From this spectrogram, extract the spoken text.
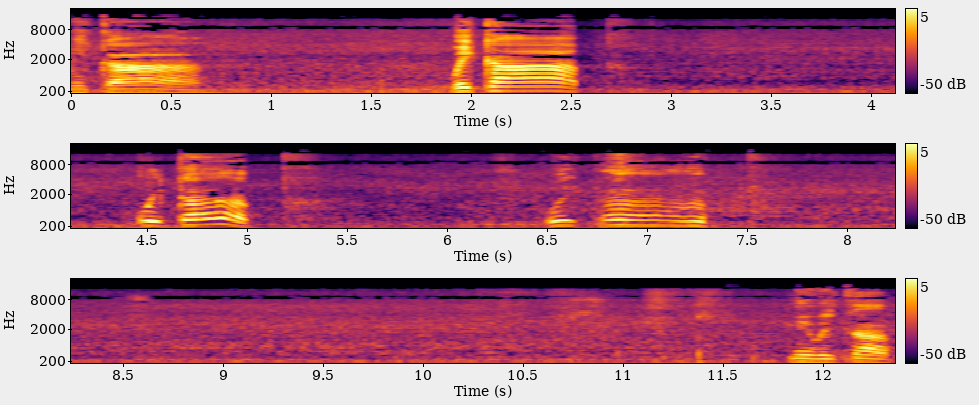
Mika. Wake up! Wake up! Wake up! Me, wake up.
